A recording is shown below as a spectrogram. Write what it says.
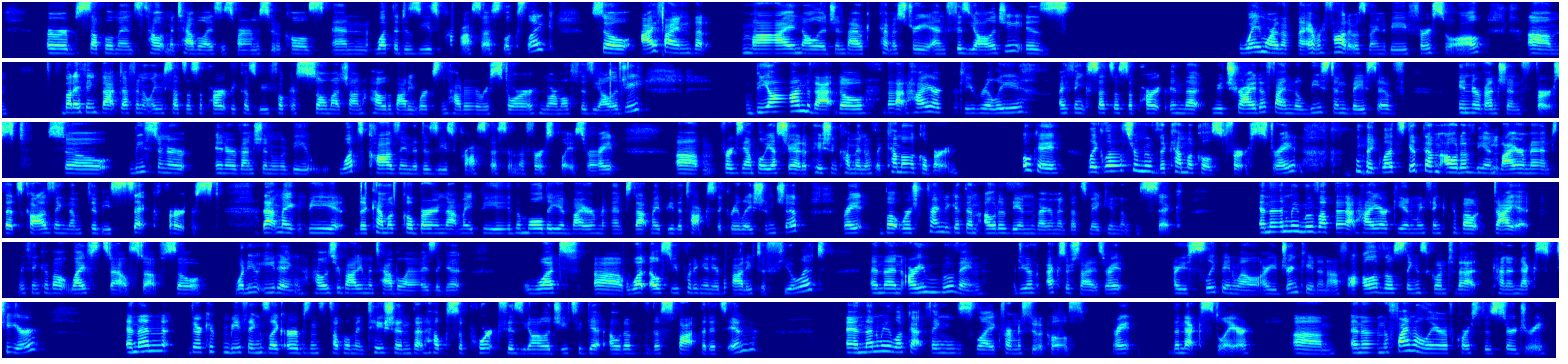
herbs, supplements, how it metabolizes pharmaceuticals, and what the disease process looks like. So I find that my knowledge in biochemistry and physiology is way more than I ever thought it was going to be, first of all. Um, but I think that definitely sets us apart because we focus so much on how the body works and how to restore normal physiology. Beyond that, though, that hierarchy really, I think, sets us apart in that we try to find the least invasive intervention first. So, least inter- intervention would be what's causing the disease process in the first place, right? Um, for example, yesterday I had a patient come in with a chemical burn. Okay, like let's remove the chemicals first right? Like let's get them out of the environment that's causing them to be sick first. That might be the chemical burn that might be the moldy environment that might be the toxic relationship right? But we're trying to get them out of the environment that's making them sick. And then we move up that hierarchy and we think about diet. We think about lifestyle stuff. So what are you eating? How is your body metabolizing it? What uh, what else are you putting in your body to fuel it and then are you moving? Do you have exercise, right? Are you sleeping well? Are you drinking enough? All of those things go into that kind of next tier. And then there can be things like herbs and supplementation that help support physiology to get out of the spot that it's in. And then we look at things like pharmaceuticals, right? The next layer. Um, and then the final layer, of course, is surgery.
